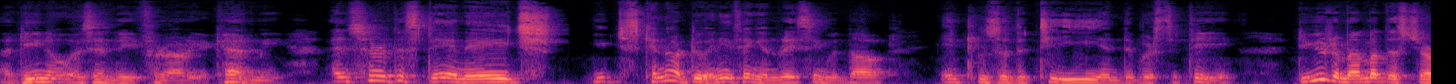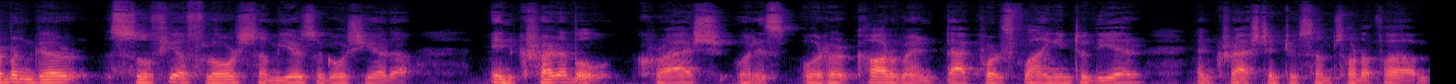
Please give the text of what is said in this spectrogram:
Uh, Dino is in the Ferrari Academy. And, sir, this day and age, you just cannot do anything in racing without inclusivity and diversity. Do you remember this German girl, Sophia Flörsch, some years ago? She had a incredible crash where, his, where her car went backwards flying into the air and crashed into some sort of a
